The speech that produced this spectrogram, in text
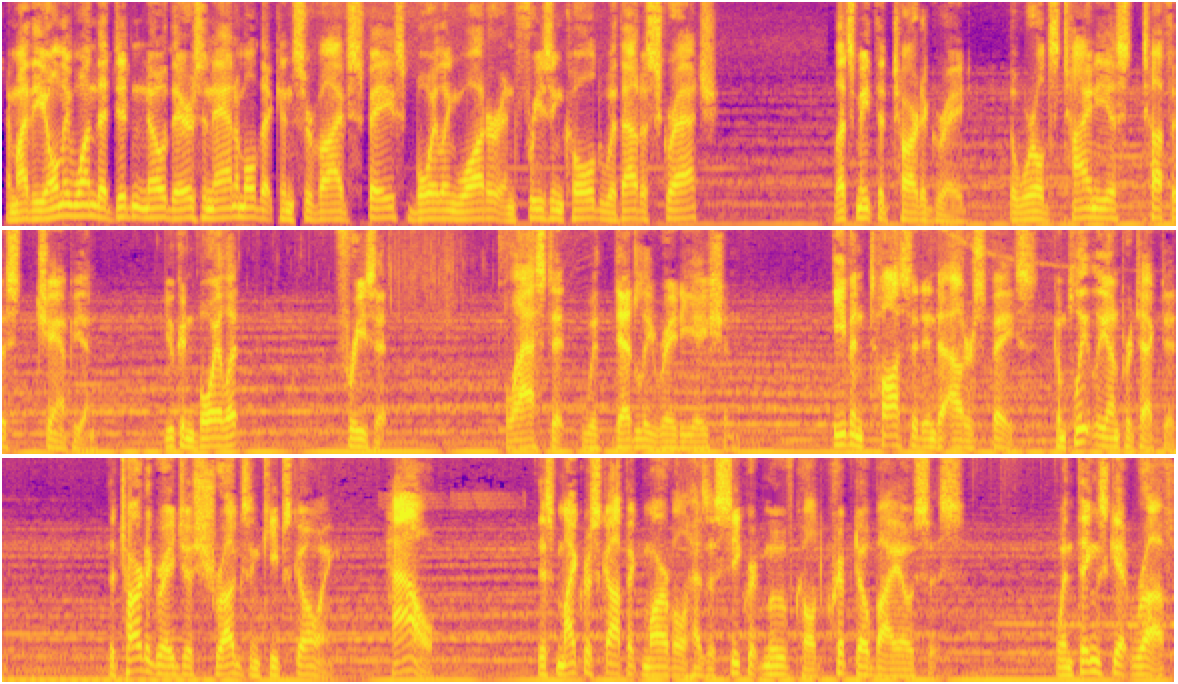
Am I the only one that didn't know there's an animal that can survive space, boiling water, and freezing cold without a scratch? Let's meet the tardigrade, the world's tiniest, toughest champion. You can boil it, freeze it, blast it with deadly radiation, even toss it into outer space, completely unprotected. The tardigrade just shrugs and keeps going. How? This microscopic marvel has a secret move called cryptobiosis. When things get rough,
